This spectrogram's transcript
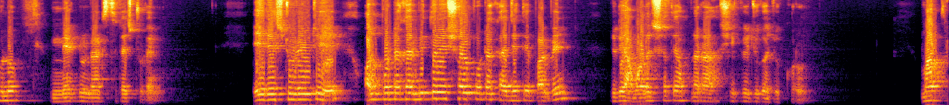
হলো ম্যাকডোনাল্ডস রেস্টুরেন্ট। এই রেস্টুরেন্টে অল্প টাকার ভিতরে স্বল্প টাকায় যেতে পারবেন। যদি আমাদের সাথে আপনারা শীঘ্রই যোগাযোগ করুন। মাত্র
